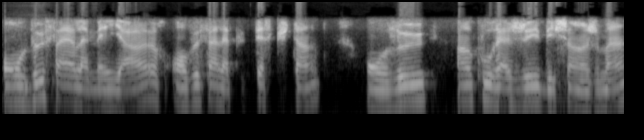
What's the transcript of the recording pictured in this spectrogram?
on veut faire la meilleure, on veut faire la plus percutante, on veut encourager des changements.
